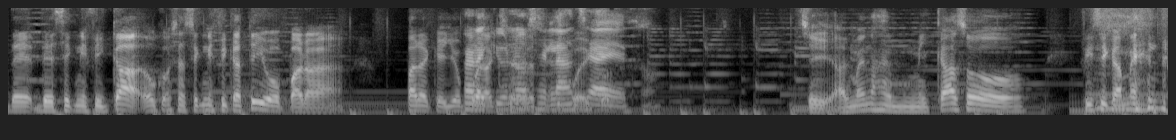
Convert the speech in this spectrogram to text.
de, de significado, o sea, significativo para, para que yo para pueda que uno se lance a eso. Sí, al menos en mi caso, físicamente,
